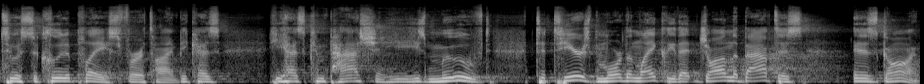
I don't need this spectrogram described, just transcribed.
to a secluded place for a time because he has compassion. He, he's moved to tears, more than likely, that John the Baptist is gone.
